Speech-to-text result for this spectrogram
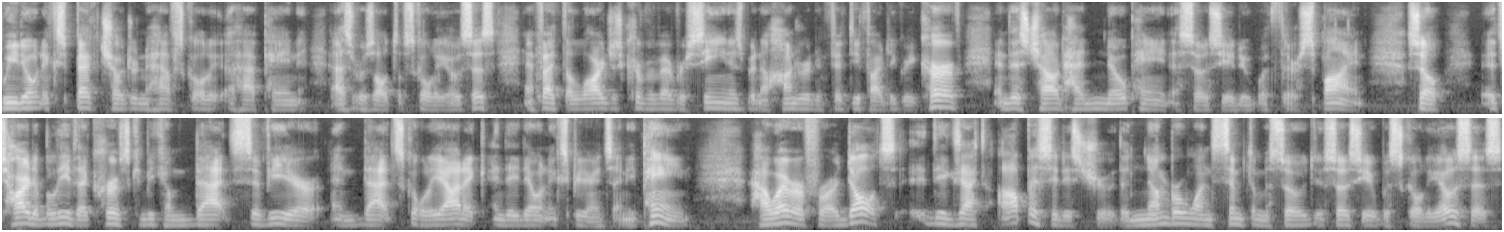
We don't expect children to have, scoli- have pain as a result of scoliosis. In fact, the largest curve I've ever seen has been a 155 degree curve, and this child had no pain associated with their spine. So it's hard to believe that curves can become that severe and that scoliotic and they don't experience any pain. However, for adults, the exact opposite is true. The number one symptom associated with scoliosis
